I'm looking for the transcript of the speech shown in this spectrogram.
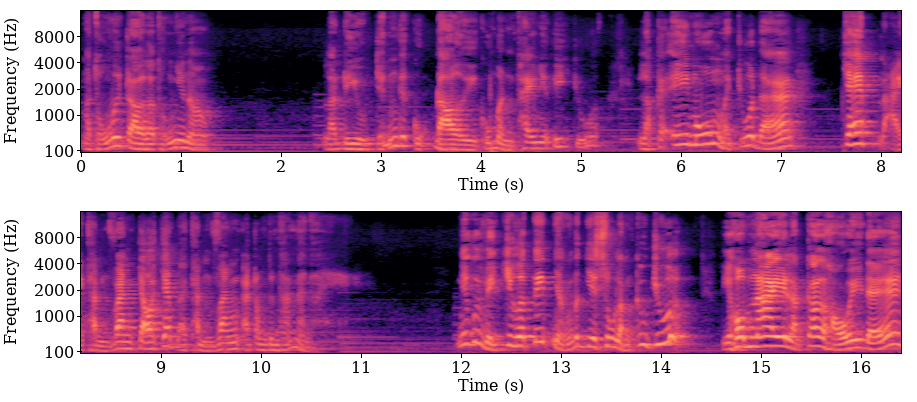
Mà thuận với trời là thuận như nào? Là điều chỉnh cái cuộc đời của mình theo như ý Chúa. Là cái ý muốn mà Chúa đã chép lại thành văn cho chép lại thành văn ở trong kinh thánh này này nếu quý vị chưa tiếp nhận Đức Giêsu làm cứu Chúa thì hôm nay là cơ hội để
